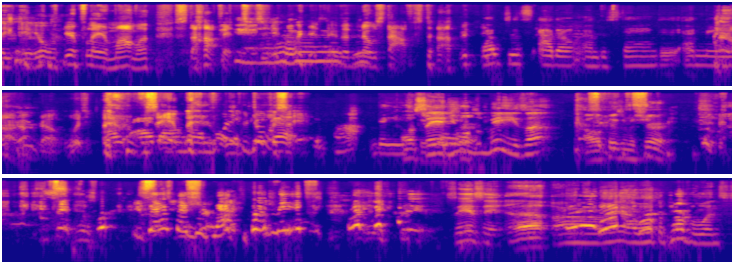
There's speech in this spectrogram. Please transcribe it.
Lady A over here playing mama. Stop it. She over no, stop, stop it. I just I don't understand it. I mean, No, no, no. What, I, you, I say don't it. what are nothing you to doing? pick up Say it. to pop these. Oh, said you want some bees, huh? All pissing in the shirt. Say it. You Sam said said you you not put me. Said said, uh, oh man, I want the purple ones.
